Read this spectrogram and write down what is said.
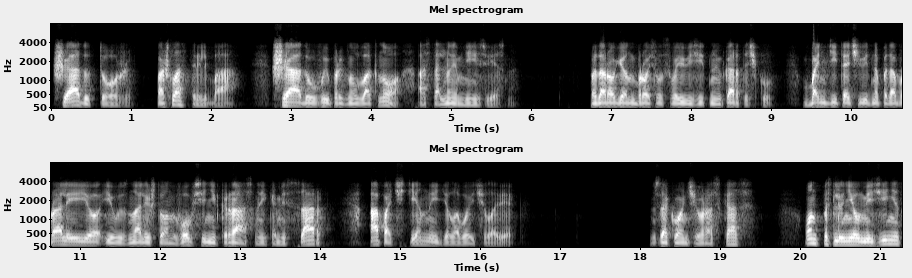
Шаду тоже. Пошла стрельба. Шаду выпрыгнул в окно, остальное мне известно. По дороге он бросил свою визитную карточку, Бандиты, очевидно, подобрали ее и узнали, что он вовсе не красный комиссар, а почтенный деловой человек. Закончив рассказ, он послюнил мизинец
